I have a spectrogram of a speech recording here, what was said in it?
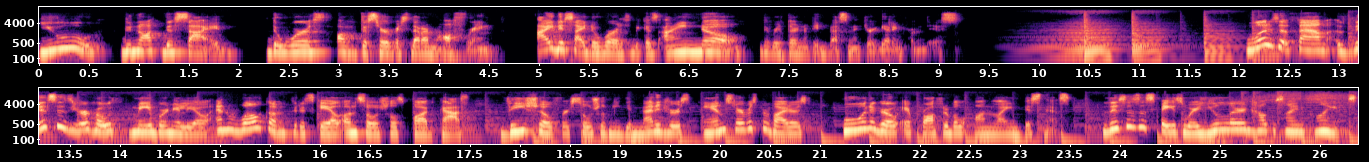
you do not decide the worth of the service that I'm offering. I decide the worth because I know the return of investment you're getting from this. What is up, fam? This is your host, Mae Bornilio, and welcome to the Scale on Socials podcast, the show for social media managers and service providers who want to grow a profitable online business. This is a space where you learn how to sign clients,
